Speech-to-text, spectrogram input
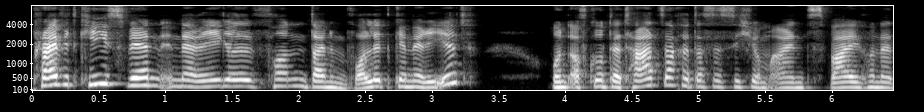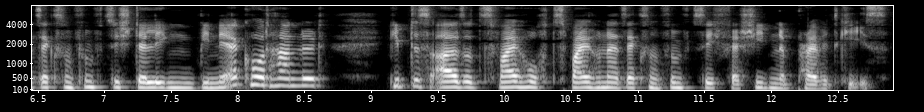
Private Keys werden in der Regel von deinem Wallet generiert und aufgrund der Tatsache, dass es sich um einen 256-stelligen Binärcode handelt, gibt es also 2 hoch 256 verschiedene Private Keys.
